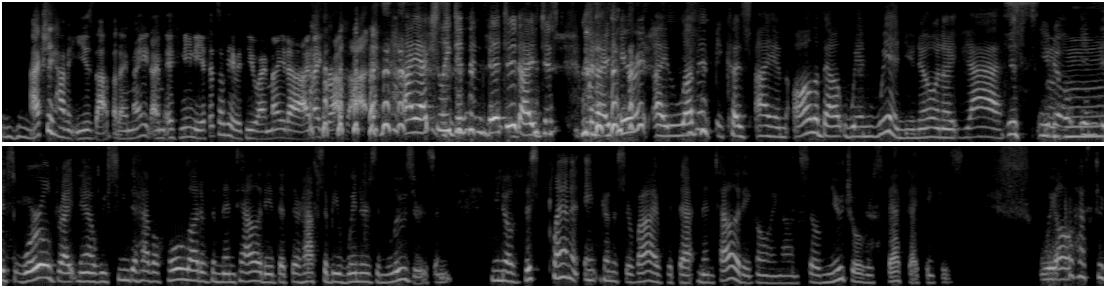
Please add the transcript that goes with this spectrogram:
Mm-hmm. I actually haven't used that, but I might. I'm if Nini, if it's okay with you, I might. Uh, I might grab that. I actually didn't invent it. I just when I hear it, I love it because I am all about win-win. You know, and I yes, just you know, mm-hmm. in this world right now, we seem to have a whole lot of the mentality that there has to be winners and losers, and you know, this planet ain't going to survive with that mentality going on. So mutual respect, I think, is we all have to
